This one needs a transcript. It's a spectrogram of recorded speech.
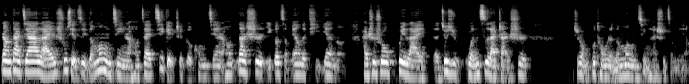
让大家来书写自己的梦境，然后再寄给这个空间，然后那是一个怎么样的体验呢？还是说会来呃，就是文字来展示这种不同人的梦境，还是怎么样？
